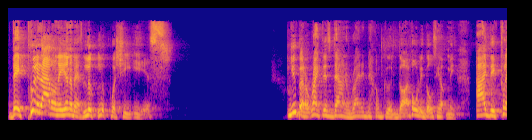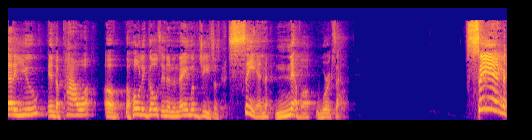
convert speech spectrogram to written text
they put it out on the internet. Look, look what she is. You better write this down and write it down good. God, Holy Ghost, help me. I declare to you in the power of the Holy Ghost and in the name of Jesus, sin never works out. Sin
